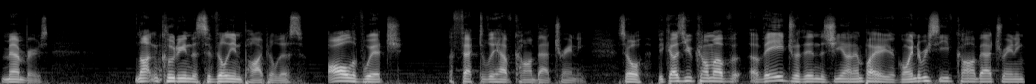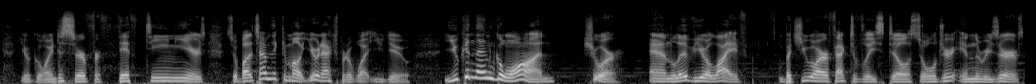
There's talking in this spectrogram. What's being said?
members, not including the civilian populace, all of which effectively have combat training. So, because you come of, of age within the Xi'an Empire, you're going to receive combat training. You're going to serve for 15 years. So, by the time they come out, you're an expert at what you do. You can then go on, sure, and live your life, but you are effectively still a soldier in the reserves.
